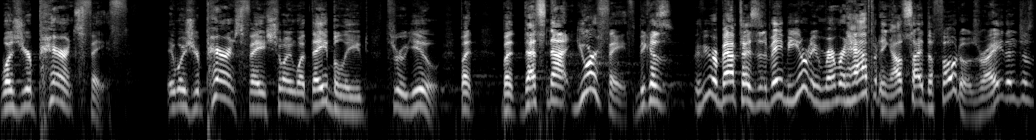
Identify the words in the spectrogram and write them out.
was your parents' faith. It was your parents' faith showing what they believed through you. But, but that's not your faith because if you were baptized as a baby, you don't even remember it happening outside the photos, right? Just,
